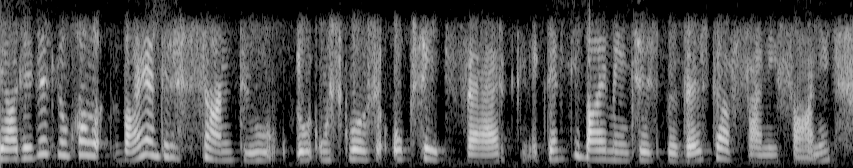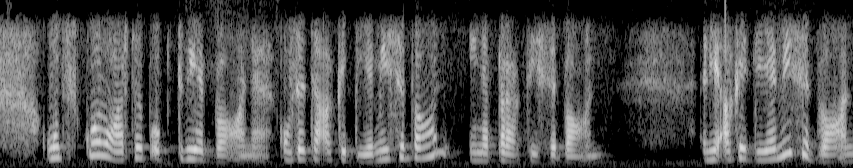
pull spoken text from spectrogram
Ja, dit is nogal baie interessant hoe ons skool se opset werk. Ek dink nie baie mense is bewus daarvan nie, Fani. Ons skool hardloop op twee bane. Ons het 'n akademiese baan en 'n praktiese baan. In die akademiese baan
